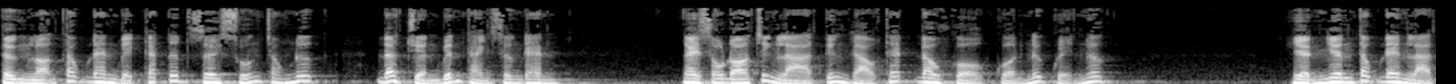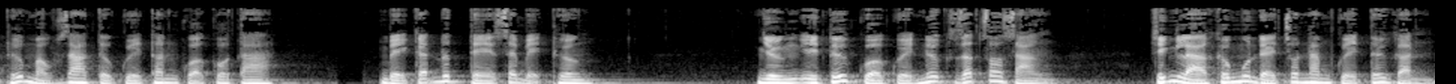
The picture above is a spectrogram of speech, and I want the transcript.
Từng lọn tóc đen bị cắt đứt rơi xuống trong nước, đã chuyển biến thành xương đen. Ngay sau đó chính là tiếng gào thét đau khổ của nữ quỷ nước. Hiển nhiên tóc đen là thứ mọc ra từ quỷ thân của cô ta, bị cắt đứt thì sẽ bị thương. Nhưng ý tứ của quỷ nước rất rõ ràng, chính là không muốn để cho nam quỷ tới gần.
